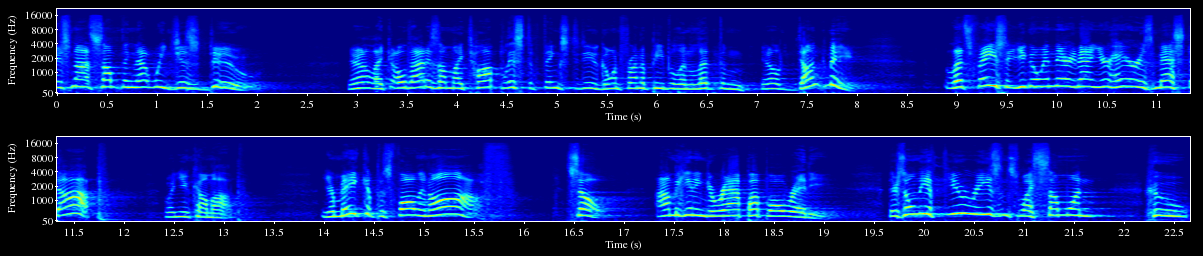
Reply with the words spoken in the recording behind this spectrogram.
It's not something that we just do. You're not like, oh, that is on my top list of things to do. Go in front of people and let them, you know, dunk me. Let's face it, you go in there, man, your hair is messed up when you come up. Your makeup is falling off. So, I'm beginning to wrap up already. There's only a few reasons why someone who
